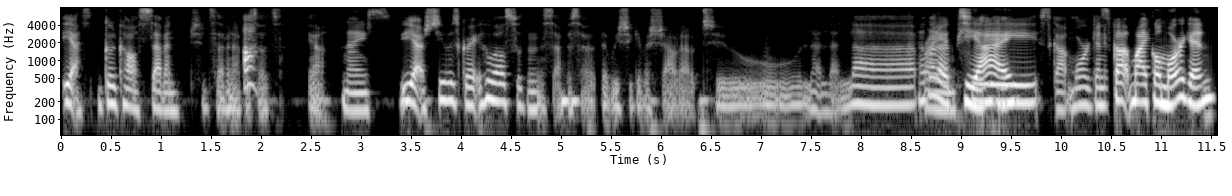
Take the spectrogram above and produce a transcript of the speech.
Yes, good call. Seven. She had seven Ah. Episodes. Nice. Yeah, she was great. Who else was in this episode that we should give a shout out to? La la la. How about our Brian PI? T, Scott Morgan. Scott Michael Morgan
